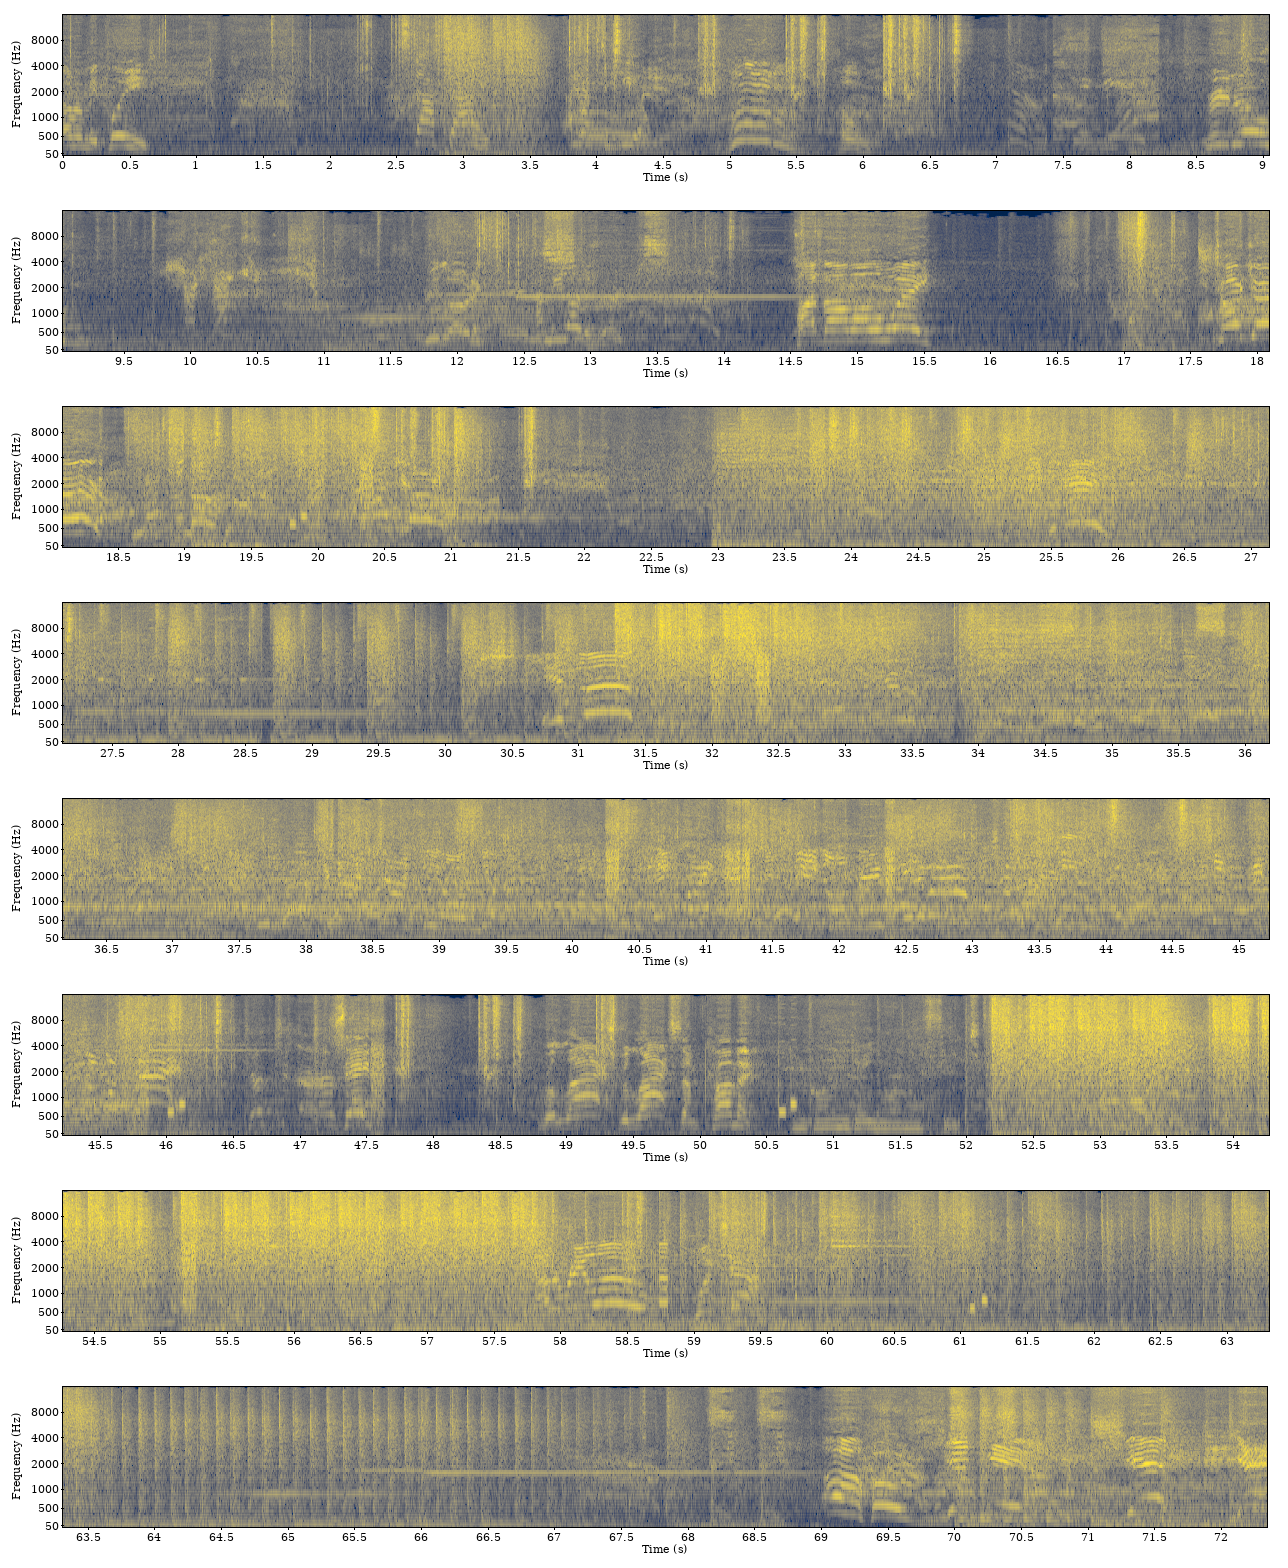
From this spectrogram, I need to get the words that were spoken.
Cover me, please. Stop, guys. I have to heal. yeah. Mm. Oh, yeah. Reloading. Reloading. I'm reloading. Pipe bomb all the way! Charger! Grenade! I'm coming. I'm going to get you on your feet. Gotta reload! Watch out. Oh, shit,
